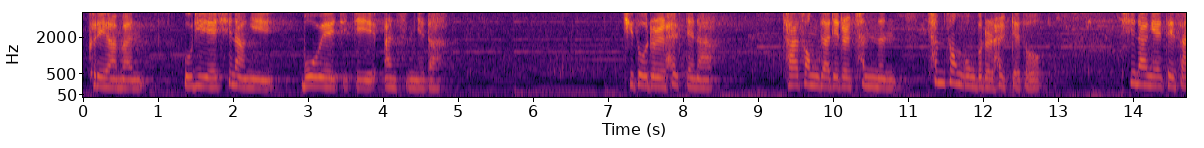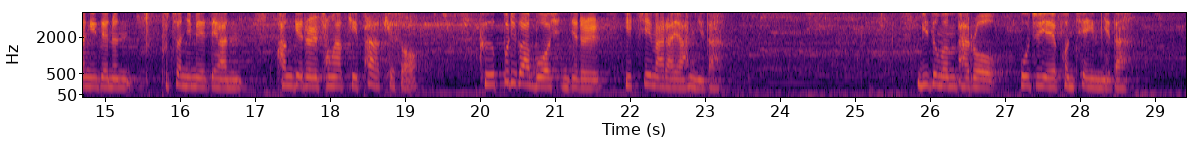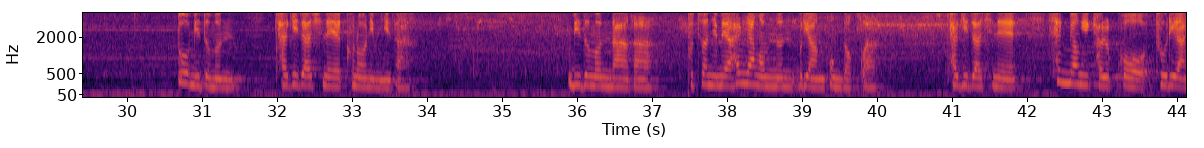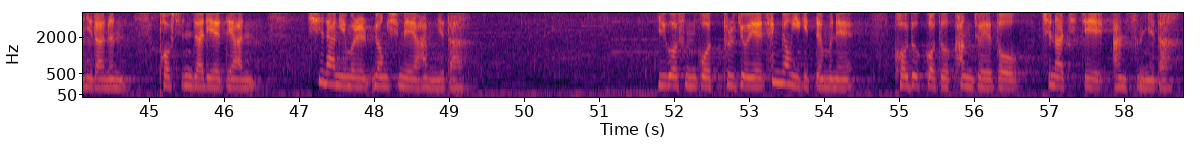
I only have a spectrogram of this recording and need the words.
그래야만 우리의 신앙이 모호해지지 않습니다. 기도를 할 때나 자성 자리를 찾는 참성 공부를 할 때도 신앙의 대상이 되는 부처님에 대한 관계를 정확히 파악해서 그 뿌리가 무엇인지를 잊지 말아야 합니다. 믿음은 바로 우주의 본체입니다. 또 믿음은 자기 자신의 근원입니다. 믿음은 나아가 부처님의 한량없는 무량 공덕과 자기 자신의 생명이 결코 둘이 아니라는 법신 자리에 대한 신앙임을 명심해야 합니다. 이것은 곧 불교의 생명이기 때문에 거듭거듭 강조해도 지나치지 않습니다.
